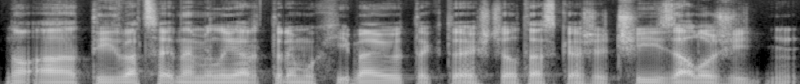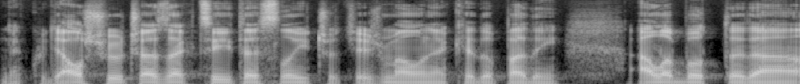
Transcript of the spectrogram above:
No a tých 21 miliard, ktoré mu chýbajú, tak to je ešte otázka, že či založiť nejakú ďalšiu časť akcií Tesly, čo tiež malo nejaké dopady, alebo teda,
